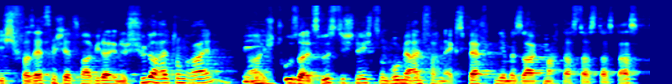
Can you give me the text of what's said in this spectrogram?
ich versetze mich jetzt mal wieder in eine Schülerhaltung rein. Ja, mhm. ich tue so, als wüsste ich nichts und hole mir einfach einen Experten, der mir sagt, mach das, das, das, das.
